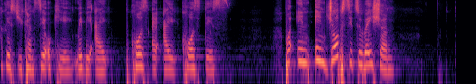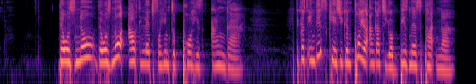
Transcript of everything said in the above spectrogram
at least you can say, okay, maybe I caused I, I caused this. But in, in Job's situation, there was no there was no outlet for him to pour his anger. Because in this case you can pour your anger to your business partner.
